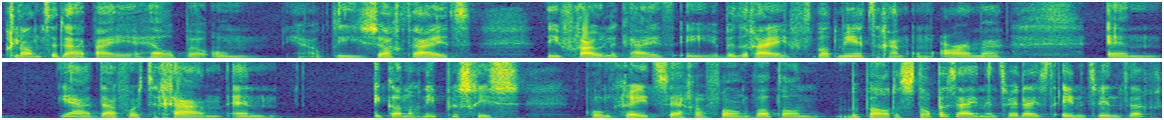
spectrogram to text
klanten daarbij helpen om ja, ook die zachtheid, die vrouwelijkheid in je bedrijf wat meer te gaan omarmen. En ja, daarvoor te gaan. En ik kan nog niet precies concreet zeggen van wat dan bepaalde stappen zijn in 2021.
